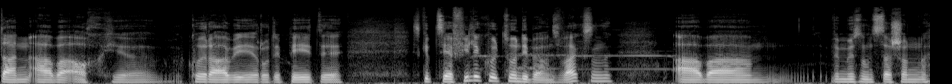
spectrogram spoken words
Dann aber auch hier Kohlrabi, rote Beete. Es gibt sehr viele Kulturen, die bei uns wachsen, aber wir müssen uns da schon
